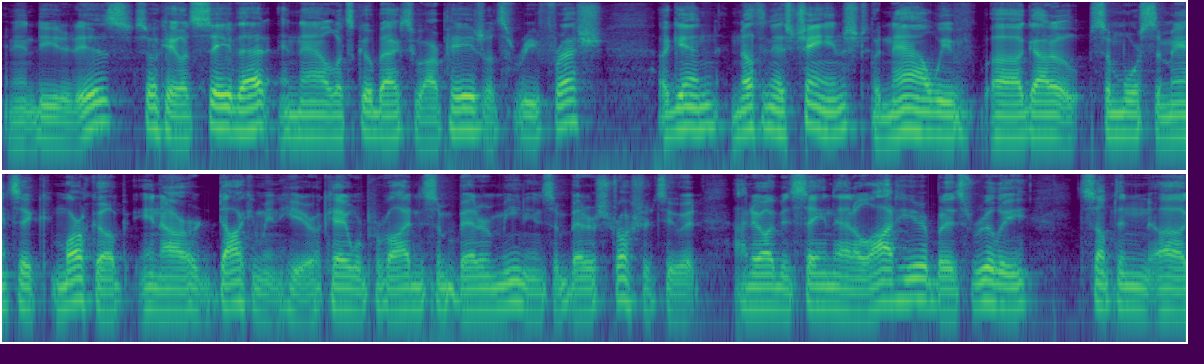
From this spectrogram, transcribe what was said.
and indeed it is. So okay, let's save that, and now let's go back to our page. Let's refresh. Again, nothing has changed, but now we've uh, got a, some more semantic markup in our document here. Okay, we're providing some better meaning, some better structure to it. I know I've been saying that a lot here, but it's really something uh,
